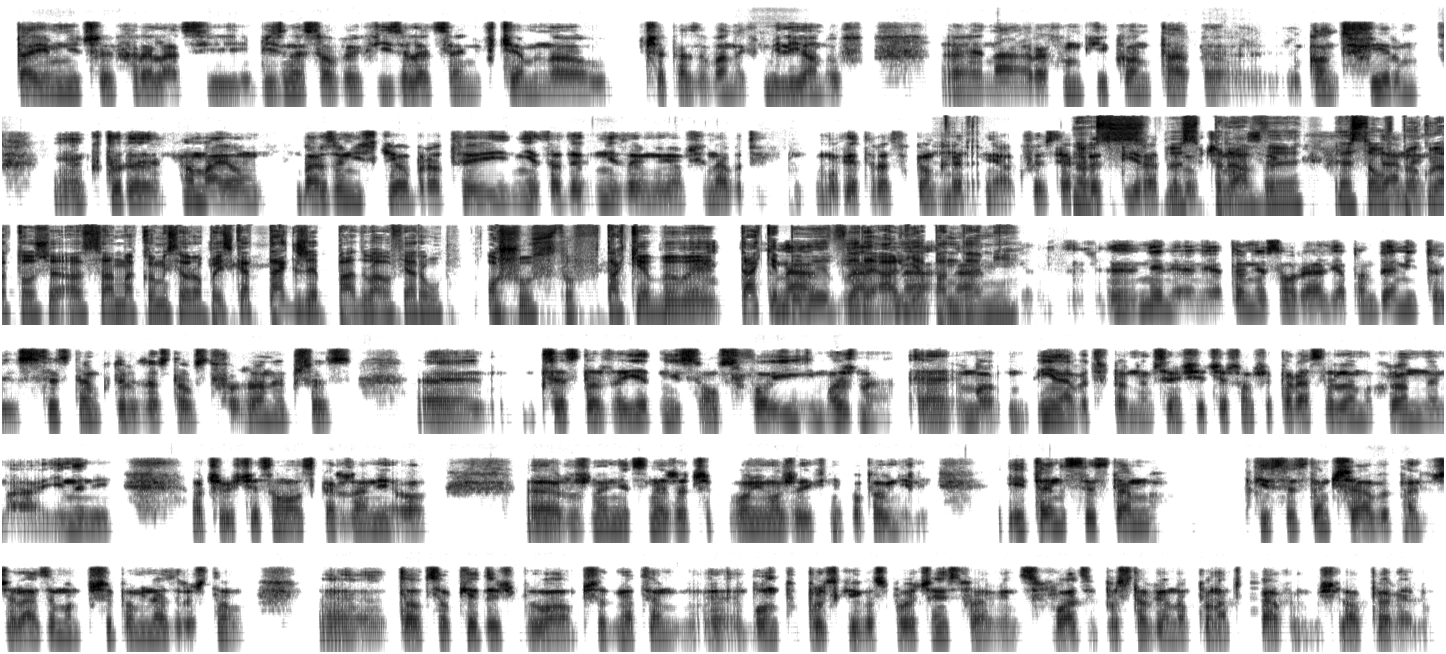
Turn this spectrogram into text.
tajemniczych relacji biznesowych i zleceń w ciemno przekazywanych milionów na rachunki konta, kont firm, które mają bardzo niskie obroty i nie, nie zajmują się nawet, mówię teraz konkretnie o kwestiach no, respiratorów Sprawy. Są w prokuratorze, a sama Komisja Europejska także padła ofiarą oszustów. Takie były, takie na, były na, realia na, pandemii. Nie, nie, nie. To nie są realia pandemii. To jest system, który został stworzony przez, e, przez to, że jedni są swoi i można, e, mo, i nawet w pewnym sensie cieszą się parasolem ochronnym, a inni oczywiście są oskarżani o e, różne niecne rzeczy, pomimo że ich nie popełnili. I ten system taki system trzeba wypalić żelazem. On przypomina zresztą e, to, co kiedyś było przedmiotem e, buntu polskiego społeczeństwa, więc władzę postawiono ponad prawem, myślę o PRL-u.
